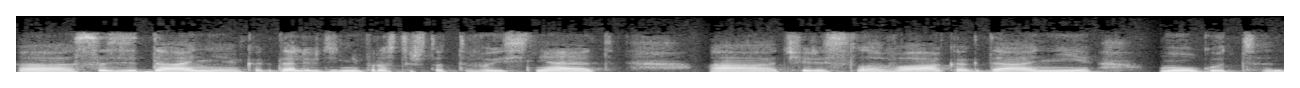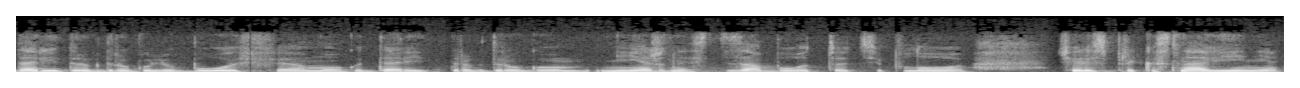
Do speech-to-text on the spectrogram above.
э, созидания, когда люди не просто что-то выясняют а через слова, когда они могут дарить друг другу любовь, э, могут дарить друг другу нежность, заботу, тепло через прикосновение.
